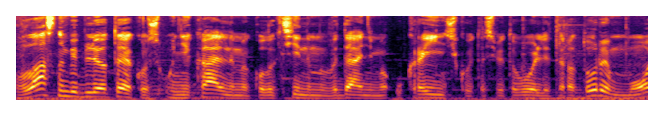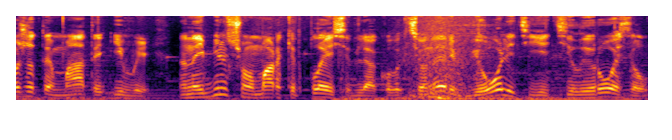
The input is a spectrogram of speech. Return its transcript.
Власну бібліотеку з унікальними колекційними виданнями української та світової літератури можете мати і ви. На найбільшому маркетплейсі для колекціонерів Віоліті є цілий розділ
